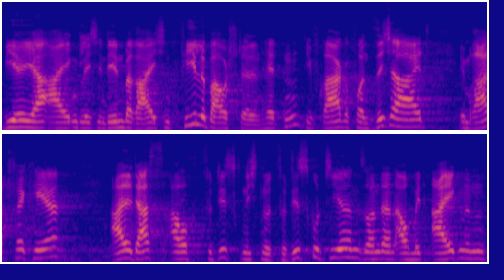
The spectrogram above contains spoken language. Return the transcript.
wir ja eigentlich in den Bereichen viele Baustellen hätten, die Frage von Sicherheit im Radverkehr, all das auch nicht nur zu diskutieren, sondern auch mit eigenen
